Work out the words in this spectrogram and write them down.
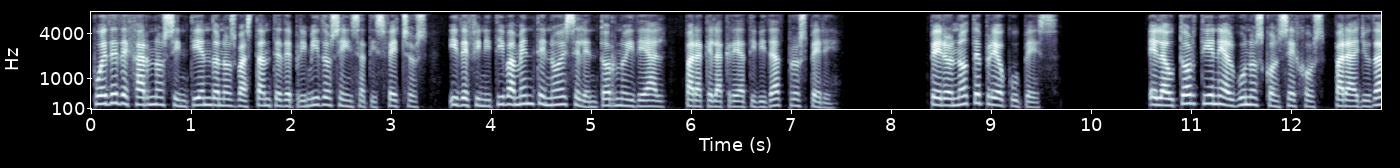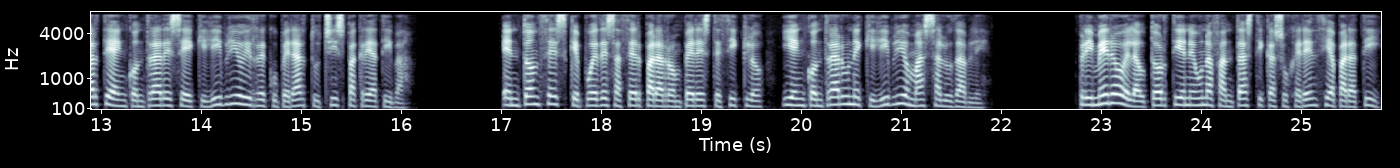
Puede dejarnos sintiéndonos bastante deprimidos e insatisfechos, y definitivamente no es el entorno ideal para que la creatividad prospere. Pero no te preocupes. El autor tiene algunos consejos para ayudarte a encontrar ese equilibrio y recuperar tu chispa creativa. Entonces, ¿qué puedes hacer para romper este ciclo y encontrar un equilibrio más saludable? Primero, el autor tiene una fantástica sugerencia para ti,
